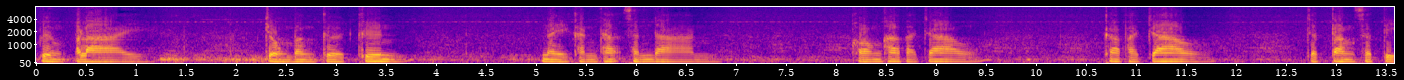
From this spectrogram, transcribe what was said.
เบื้องปลาย จงบังเกิดขึ้น ในคันธสันดานของข้าพเจ้า ข้าพเจ้า จะตั้งสติ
